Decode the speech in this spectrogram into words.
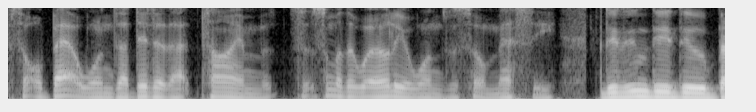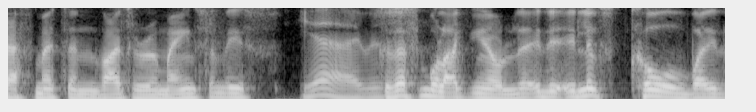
sort of better ones I did at that time some of the earlier ones were so messy Didn't they do Baphomet and Vital Remains on these? yeah it was Because that's more like you know, it, it looks cool, but it,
